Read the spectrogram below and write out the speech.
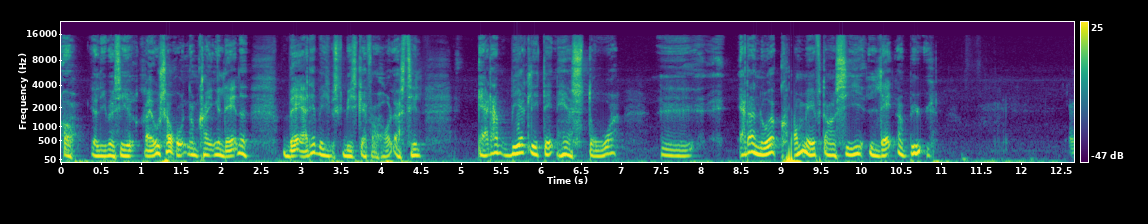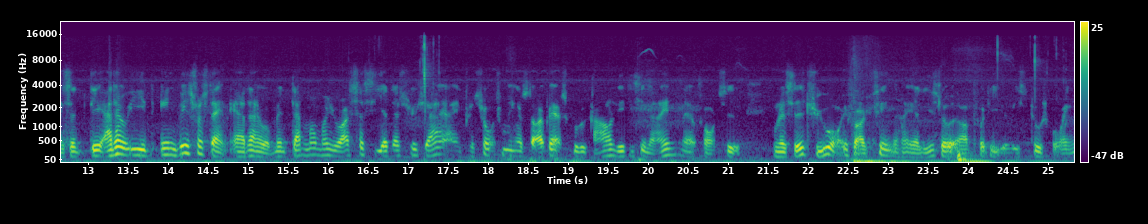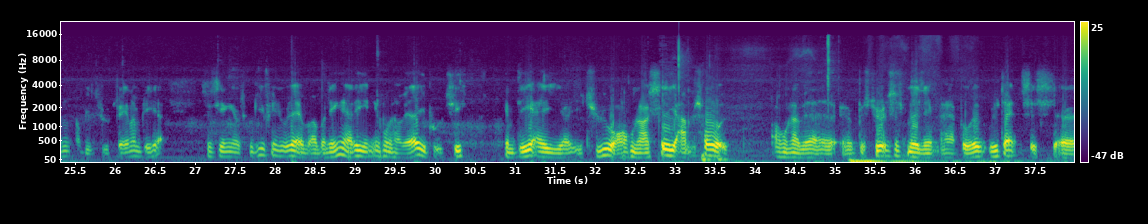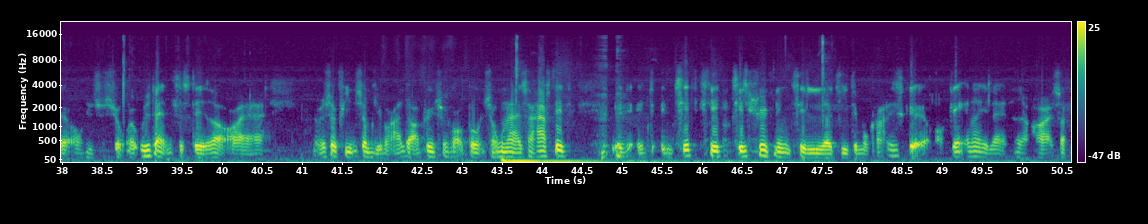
og jeg lige vil sige, revser rundt omkring i landet. Hvad er det, vi skal forholde os til? Er der virkelig den her store, øh, er der noget at komme efter og sige land og by? Altså, det er der jo i et, en vis forstand, er der jo, men der må man jo også sige, at der synes jeg, at en person som Inger Støjberg skulle grave lidt i sin egen øh, fortid. Hun har siddet 20 år i Folketinget, har jeg lige slået op, fordi hvis du skulle ringe, og hvis du tale om det her, så siger jeg, at jeg skulle lige finde ud af, hvor, hvor længe er det egentlig, hun har været i politik. Jamen det er i, i 20 år. Hun har også siddet i Amtsrådet, og hun har været øh, bestyrelsesmedlem af både uddannelsesorganisationer, uddannelsessteder og af noget så fint som Liberalt Opbygningsforbund. Så hun har altså haft et, et, et, en tæt tilknytning til øh, de demokratiske organer i landet, og altså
